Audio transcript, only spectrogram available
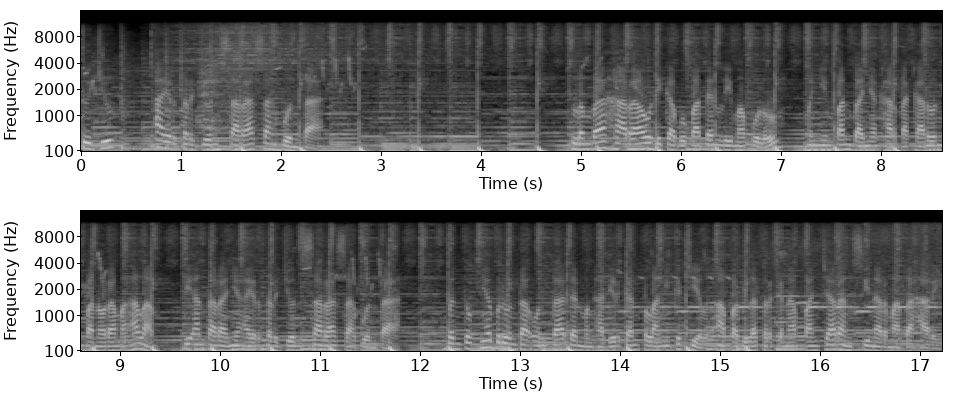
Tujuh, Air Terjun Sarasah Buntan Lembah Harau di Kabupaten 50, menyimpan banyak harta karun panorama alam, di antaranya air terjun Sarasah Bunta. Bentuknya berunta-unta dan menghadirkan pelangi kecil apabila terkena pancaran sinar matahari.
